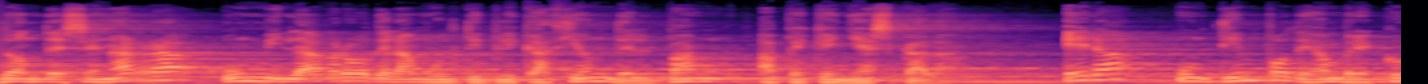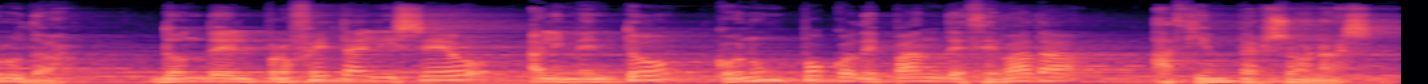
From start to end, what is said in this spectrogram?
donde se narra un milagro de la multiplicación del pan a pequeña escala. Era un tiempo de hambre cruda, donde el profeta Eliseo alimentó con un poco de pan de cebada a cien personas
